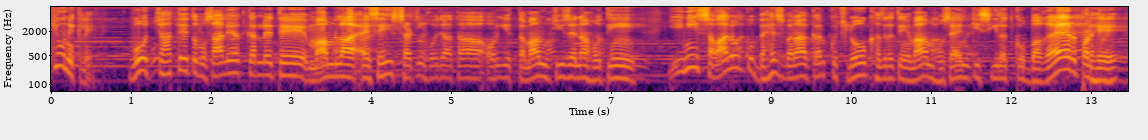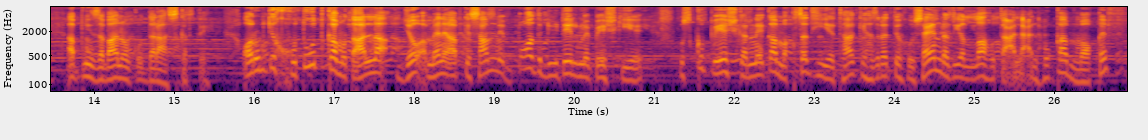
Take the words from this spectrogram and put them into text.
کیوں نکلے؟ وہ چاہتے تو مصالحت کر لیتے، معاملہ ایسے ہی سیٹل ہو جاتا اور یہ تمام چیزیں نہ ہوتیں۔ انہی سوالوں کو بحث بنا کر کچھ لوگ حضرت امام حسین کی سیرت کو بغیر پڑھے اپنی زبانوں کو دراز کرتے۔ اور ان کے خطوط کا مطالعہ جو میں نے آپ کے سامنے بہت ڈیٹیل میں پیش کیے، اس کو پیش کرنے کا مقصد ہی یہ تھا کہ حضرت حسین رضی اللہ تعالی عنہ کا موقف،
